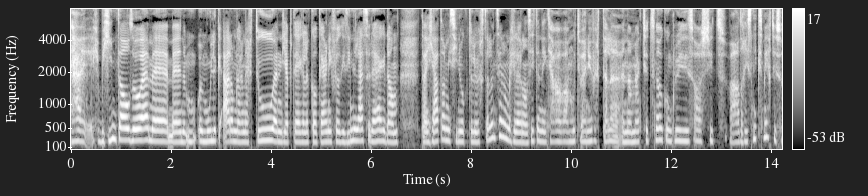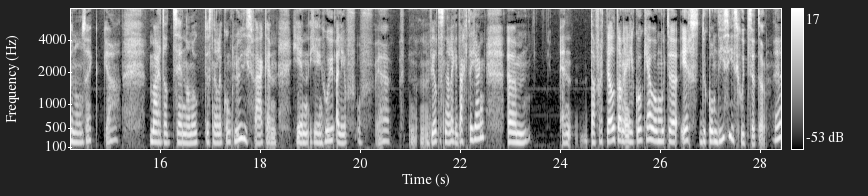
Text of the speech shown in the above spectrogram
ja, je begint al zo hè, met, met een, moeilijke adem daar naartoe en je hebt eigenlijk elkaar niet veel gezien de laatste dagen, dan, dan gaat dat misschien ook teleurstellend zijn, omdat je daar dan zit en denkt, ja, wat, moeten wij nu vertellen? En dan maakt je het snel conclusies, oh shit, ah, er is niks meer tussen ons. Hè. Ja. Maar dat zijn dan ook te snelle conclusies vaak en geen, geen goede, of, of ja, een, een veel te snelle gedachtegang. Ehm, en dat vertelt dan eigenlijk ook, ja, we moeten eerst de condities goed zetten. Hè?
